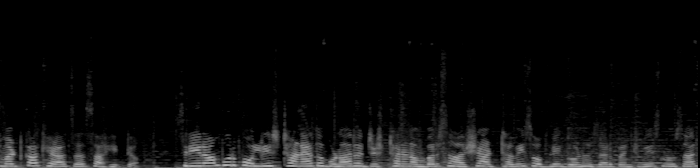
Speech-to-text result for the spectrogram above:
मटका खेळाचं साहित्य. श्रीरामपूर पोलीस ठाण्यात गुन्हा रजिस्टर नंबर सहाशे अठ्ठावीस ओब्लिक दोन हजार पंचवीसनुसार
